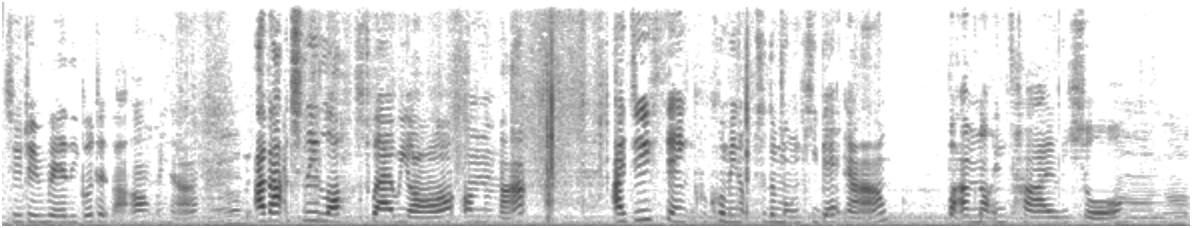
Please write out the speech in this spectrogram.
So we're doing really good at that, aren't we now? Yeah, I've actually lost where we are on the map. I do think we're coming up to the monkey bit now, but I'm not entirely sure. Oh, look.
